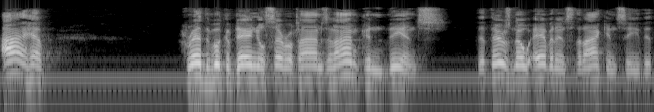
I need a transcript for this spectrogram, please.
I have read the book of Daniel several times, and I'm convinced that there's no evidence that I can see that,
